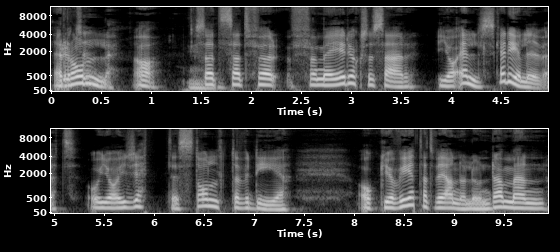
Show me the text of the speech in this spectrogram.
roll. Ja. Så att, så att för, för mig är det också så här, jag älskar det livet. Och jag är jättestolt över det Och jag vet att vi är annorlunda men,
